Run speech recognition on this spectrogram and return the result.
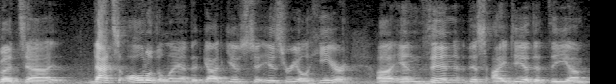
But uh, that's all of the land that God gives to Israel here. Uh, and then this idea that the, um,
